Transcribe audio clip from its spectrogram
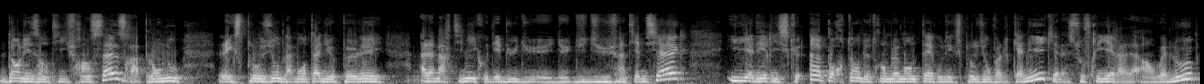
dans les Antilles françaises. Rappelons-nous l'explosion de la montagne Pelée à la Martinique au début du XXe siècle. Il y a des risques importants de tremblements de terre ou d'explosions volcaniques. Il y a la soufrière en Guadeloupe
